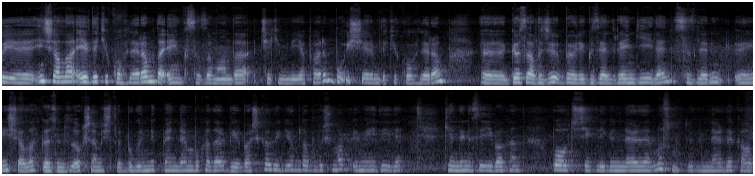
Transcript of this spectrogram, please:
e, inşallah evdeki kohleram da en kısa zamanda çekimini yaparım. Bu iş yerimdeki kohleram göz alıcı böyle güzel rengiyle sizlerin e, inşallah gözünüzü okşamıştır. Bugünlük benden bu kadar. Bir başka videomda buluşmak ümidiyle. Kendinize iyi bakın. Bol çiçekli günlerde, musmutlu günlerde kalın.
